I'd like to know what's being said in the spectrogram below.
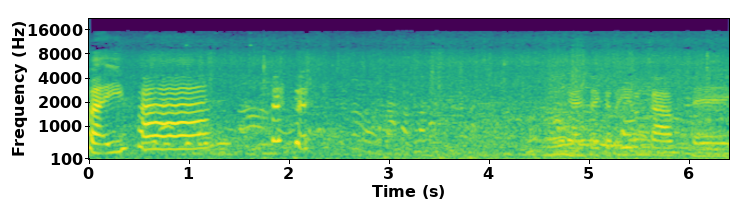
Mbak Iva. Oh, nggak saya keireng kabeh.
